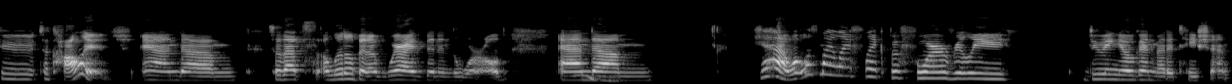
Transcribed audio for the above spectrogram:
to to college, and um, so that's a little bit of where I've been in the world. And hmm. um, yeah, what was my life like before really doing yoga and meditation?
